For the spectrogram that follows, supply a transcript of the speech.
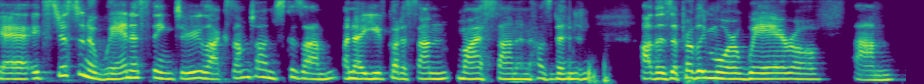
yeah it's just an awareness thing too like sometimes because um i know you've got a son my son and husband and others are probably more aware of um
